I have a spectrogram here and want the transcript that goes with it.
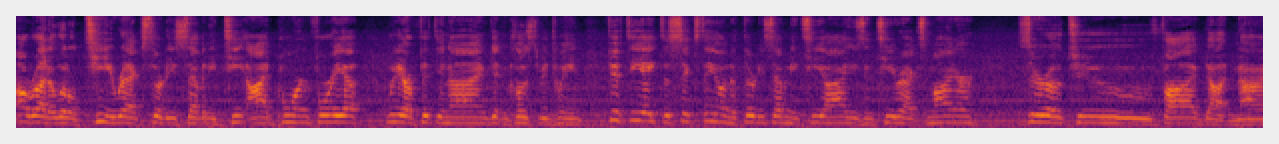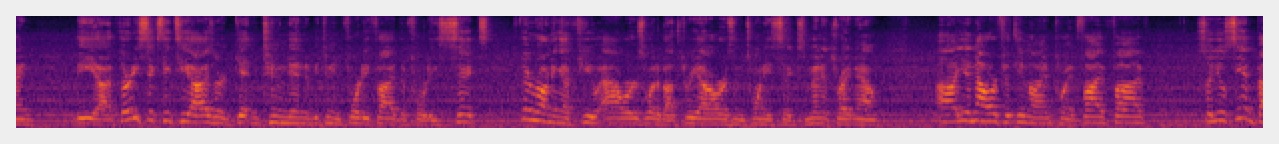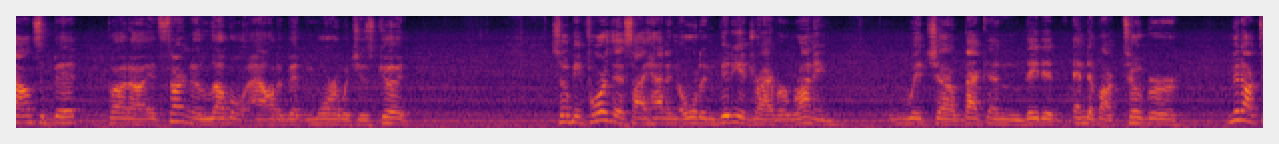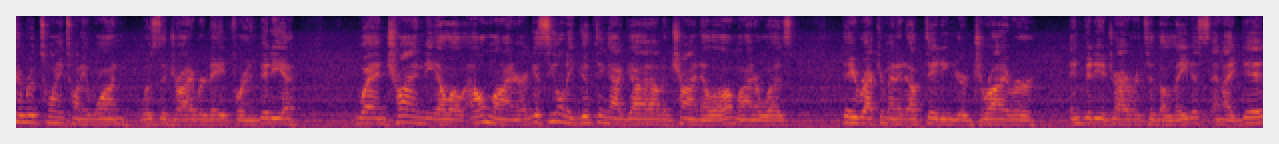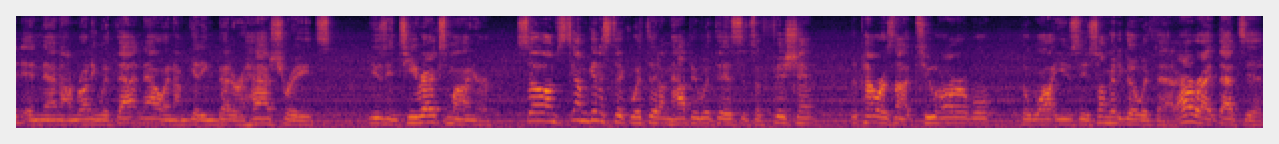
I'll write a little T-Rex 3070 Ti porn for you. We are 59, getting close to between 58 to 60 on the 3070 Ti using T-Rex miner 025.9. The uh, 3060 Ti's are getting tuned in to between 45 to 46. It's been running a few hours, what about 3 hours and 26 minutes right now. Uh, yeah, now we're 59.55. So you'll see it bounce a bit, but uh, it's starting to level out a bit more, which is good. So before this, I had an old NVIDIA driver running, which uh, back in, did end of October, mid-October 2021 was the driver date for NVIDIA. When trying the lolMiner, I guess the only good thing I got out of trying lolMiner was they recommended updating your driver, NVIDIA driver to the latest, and I did, and then I'm running with that now, and I'm getting better hash rates using T-Rex miner. So I'm, I'm gonna stick with it. I'm happy with this. It's efficient. The power is not too horrible the watt usage, so I'm going to go with that. All right, that's it.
